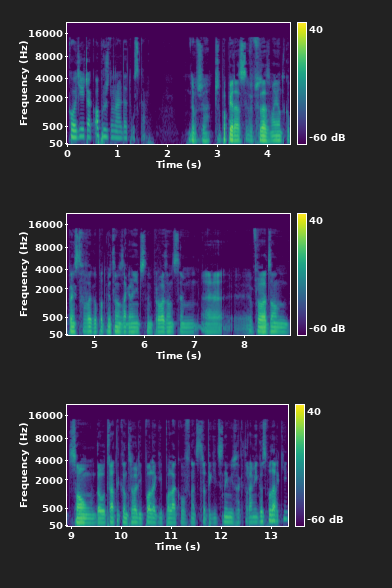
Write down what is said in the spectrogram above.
Kołodziejczak oprócz Donalda Tuska. Dobrze. Czy popierasz wyprzedaż majątku państwowego podmiotom zagranicznym prowadzącym, e, prowadzącą do utraty kontroli Polek i Polaków nad strategicznymi sektorami gospodarki?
